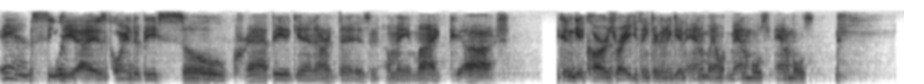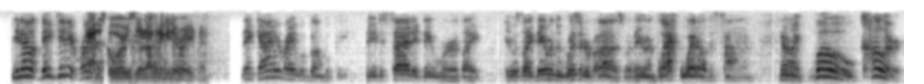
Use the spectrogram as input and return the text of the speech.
And the CGI is going to be so crappy again, aren't they? Isn't? I mean, my gosh, they couldn't get cars right. You think they're going to get animal animals? Animals? You know, they did it right. Dinosaurs, they're not gonna get it right, man. They got it right with Bumblebee. They decided they were like it was like they were in the Wizard of Oz, where they were in black and white all this time. And they're like, whoa, color.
